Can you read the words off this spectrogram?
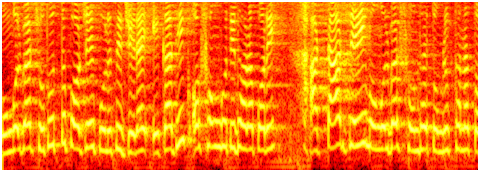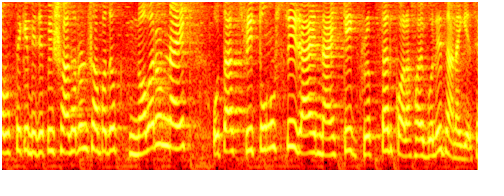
মঙ্গলবার চতুর্থ পর্যায়ে পুলিশের জেরায় একাধিক অসঙ্গতি ধরা পড়ে। আর তার জেরেই মঙ্গলবার সন্ধ্যায় তমলুক থানার তরফ থেকে বিজেপির সাধারণ সম্পাদক নবারুণ নায়েক ও তার স্ত্রী তনুশ্রী রায় নায়েককে গ্রেপ্তার করা হয় বলে জানা গিয়েছে।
